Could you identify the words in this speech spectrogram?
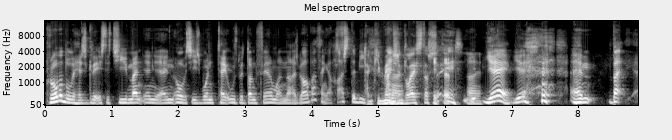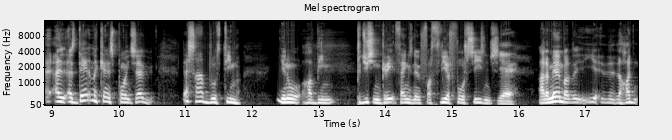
probably his greatest achievement and, and obviously he's won titles with Dunfermline and that as well but I think it has to be I think you mentioned Leicester City. did. Aye. yeah yeah um, but as, Derek McInnes points out this Arbroath team you know have been producing great things now for three or four seasons Yeah. I remember the, the, had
